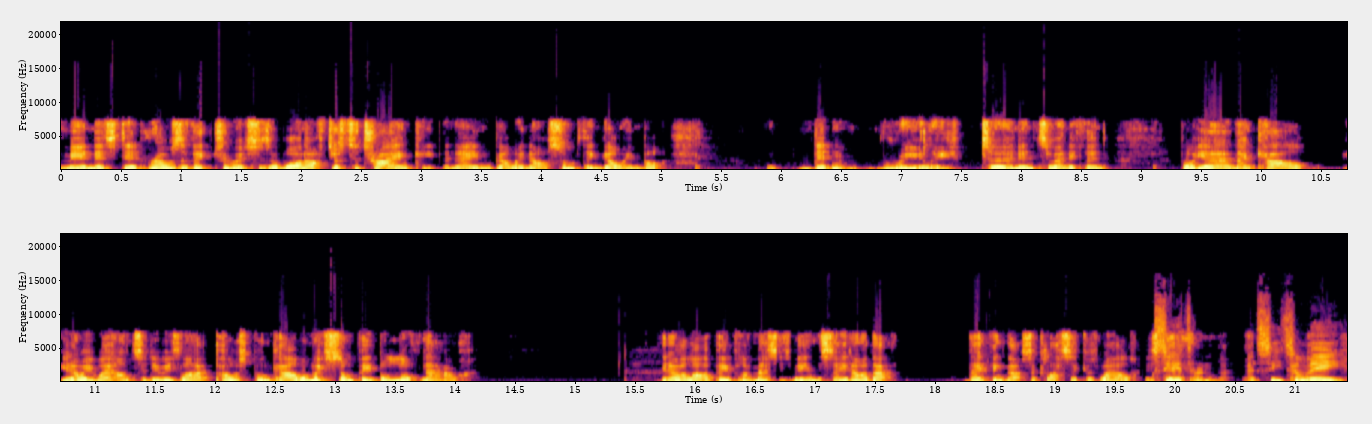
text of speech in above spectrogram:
Me and Nidge did Rose of Victory, which is a one off just to try and keep the name going or something going, but didn't really turn into anything. But yeah, and then Carl you know, he went on to do his like post punk album, which some people love now. You know, a lot of people have messaged me and they say, you know, that they think that's a classic as well. It's See, different. and See, to me,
